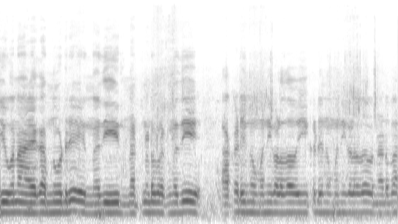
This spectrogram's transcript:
ಜೀವನ ಹೇಗಾದ್ ನೋಡ್ರಿ ನದಿ ನಟ್ ನಡ್ಬರ್ಕ್ ನದಿ ಆ ಕಡೆನೂ ಮನಿಗಳು ಅದಾವ ಈ ಕಡೆನೂ ಮನಿಗಳು ಅದಾವ ನಡ್ಬಾರ್ಕ್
